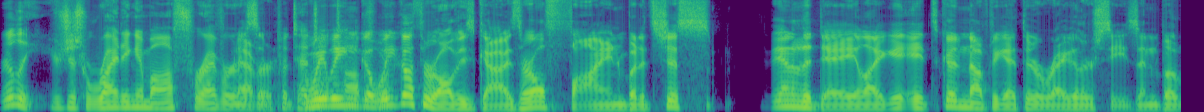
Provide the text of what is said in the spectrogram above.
Really, you're just writing him off forever as a potential we, we can go four. we go through all these guys. They're all fine, but it's just at the end of the day, like it, it's good enough to get through a regular season. But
